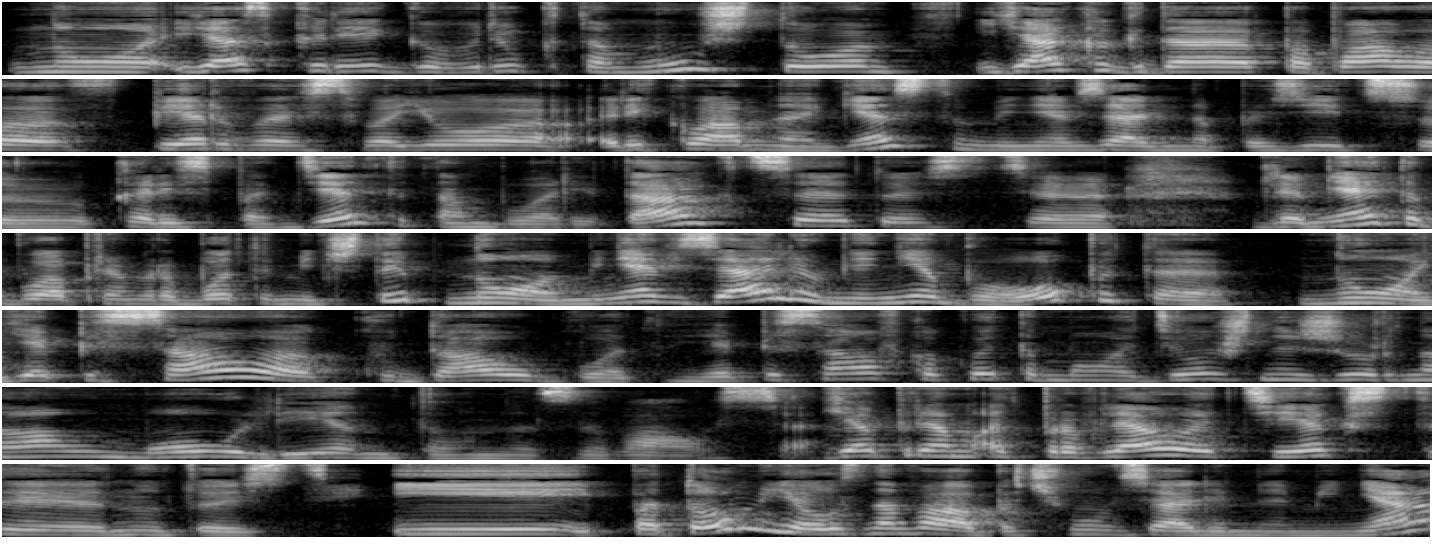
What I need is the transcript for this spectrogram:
Но я скорее говорю к тому, что я, когда попала в первое свое рекламное агентство, меня взяли на позицию корреспондента, там была редакция, то есть э, для меня это была прям работа мечты. Но меня взяли, у меня не было опыта, но я писала куда угодно. Я писала в какой-то молодежный журнал «Моу Лента» он назывался. Я прям отправляла тексты, ну то есть... И потом я узнавала, почему взяли именно меня,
